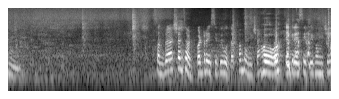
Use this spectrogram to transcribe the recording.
हम्म. सगळ्या अशा झटपट रेसिपी होतात का तुमच्या? हो. प्रत्येक रेसिपी तुमची?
